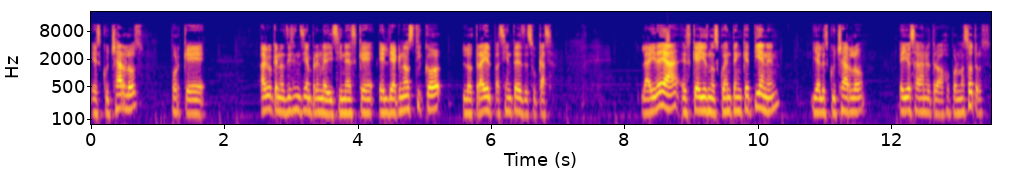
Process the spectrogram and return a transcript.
escucharlos, porque algo que nos dicen siempre en medicina es que el diagnóstico lo trae el paciente desde su casa. La idea es que ellos nos cuenten qué tienen y al escucharlo, ellos hagan el trabajo por nosotros.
